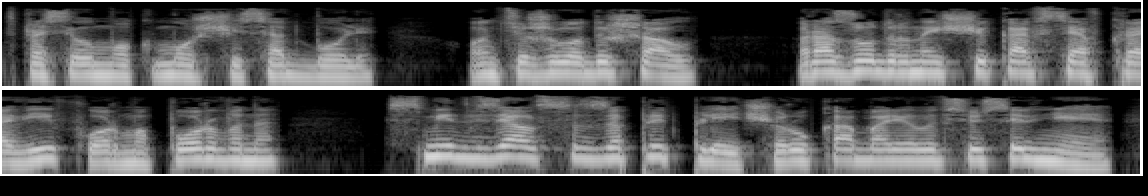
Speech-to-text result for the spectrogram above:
спросил Мок, морщась от боли. Он тяжело дышал. Разодранная щека вся в крови, форма порвана. Смит взялся за предплечье, рука болела все сильнее —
